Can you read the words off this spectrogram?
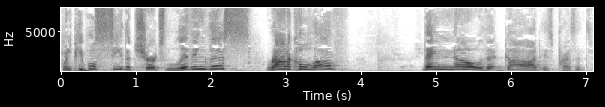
when people see the church living this radical love, they know that God is present.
